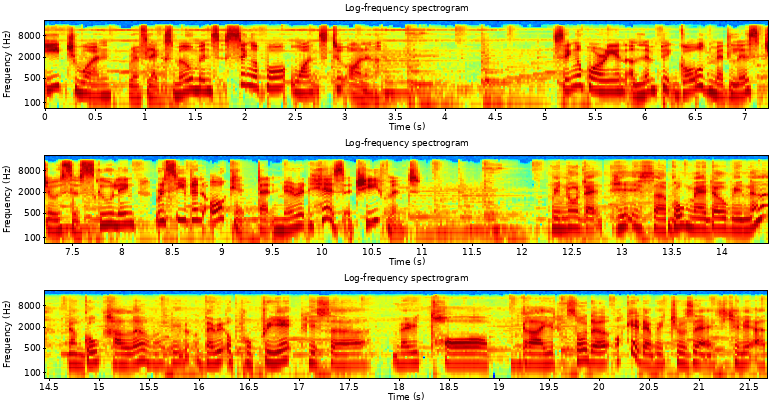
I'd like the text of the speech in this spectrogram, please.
Each one reflects moments Singapore wants to honor. Singaporean Olympic gold medalist Joseph Schooling received an orchid that mirrored his achievement. We know that he is a gold medal winner. The gold color will be very appropriate. He's a very tall guy. So the orchid that we chosen actually are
